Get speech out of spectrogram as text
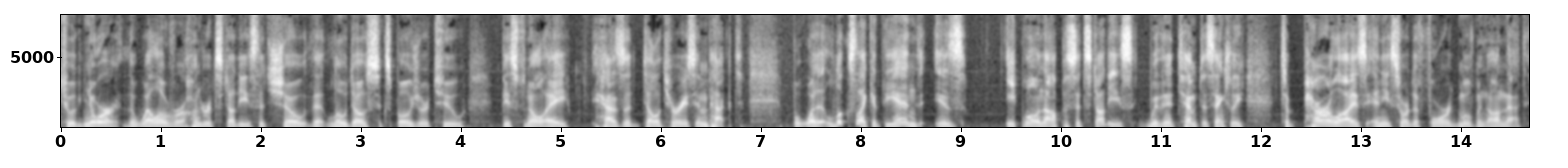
to ignore the well over 100 studies that show that low dose exposure to bisphenol A has a deleterious impact. But what it looks like at the end is equal and opposite studies with an attempt essentially to paralyze any sort of forward movement on that.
